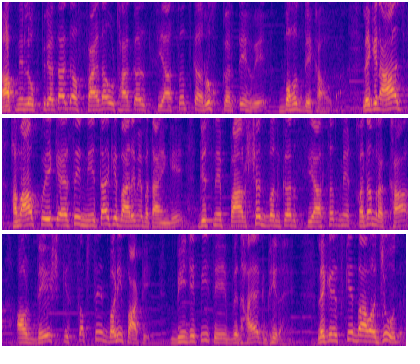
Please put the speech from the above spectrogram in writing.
आपने लोकप्रियता का फ़ायदा उठाकर सियासत का रुख करते हुए बहुत देखा होगा। लेकिन आज हम आपको एक ऐसे नेता के बारे में बताएँगे जिसने पार्षद बनकर सियासत में कदम रखा और देश की सबसे बड़ी पार्टी, बीजेपी से विधायक भी रहे। लेकिन इसके बावजूद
